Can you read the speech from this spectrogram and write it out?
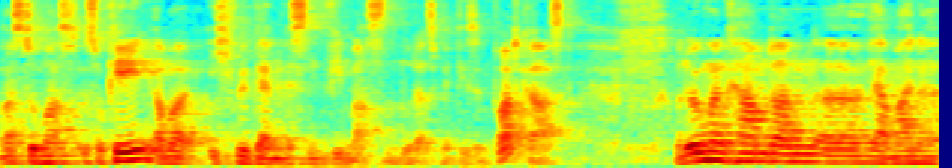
was du machst, ist okay, aber ich will gerne wissen, wie machst du das mit diesem Podcast? Und irgendwann kam dann äh, ja, meine,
